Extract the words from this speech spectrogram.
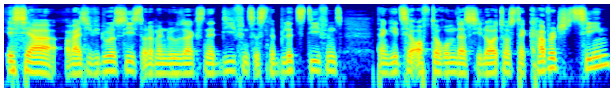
ist ja, weiß nicht, wie du das siehst, oder wenn du sagst, eine Defense ist eine Blitz-Defense, dann geht es ja oft darum, dass die Leute aus der Coverage ziehen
